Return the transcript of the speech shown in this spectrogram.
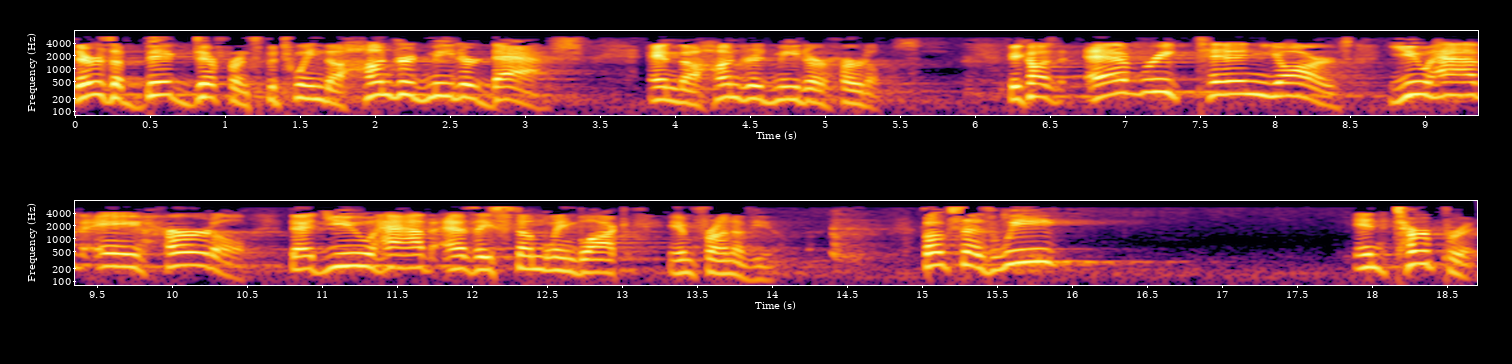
There is a big difference between the 100 meter dash and the 100 meter hurdles. Because every 10 yards, you have a hurdle that you have as a stumbling block in front of you. Folks, as we interpret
